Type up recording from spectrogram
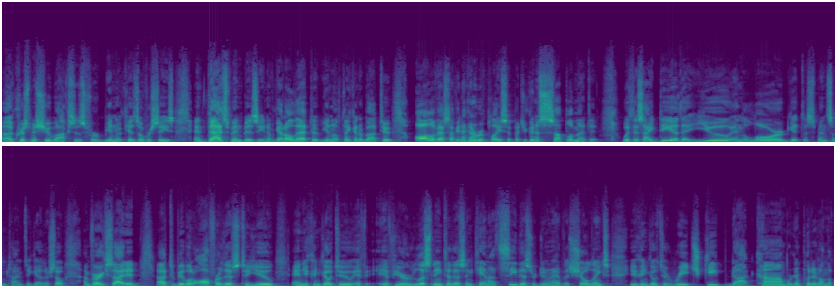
uh, christmas shoe boxes for you know kids overseas and that's been busy and i've got all that to you know thinking about too. All of that stuff. You're not going to replace it but you're going to supplement it with this idea that you and the Lord get to spend some time together. So I'm very excited uh, to be able to offer this to you. And you can go to, if, if you're listening to this and cannot see this or do not have the show links, you can go to reachkeep.com. We're going to put it on the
